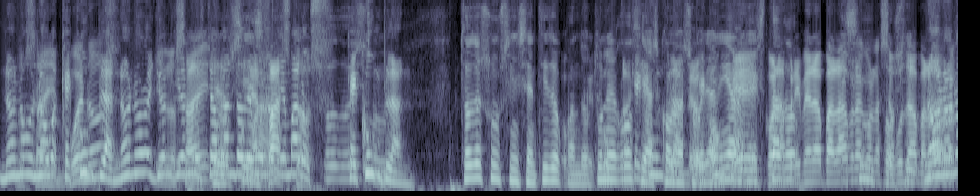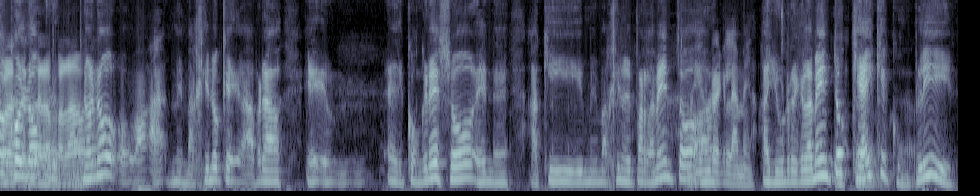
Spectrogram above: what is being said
No, no, Los no, que buenos cumplan. No, no, yo, yo no estoy hablando de malos. Que cumplan. Todo es un sinsentido cuando tú negocias con la soberanía ¿con del ¿Con la Estado. primera palabra, con la segunda palabra? No, no, no, con con la lo- palabra. no, no, me imagino que habrá eh, el Congreso, en, eh, aquí me imagino el Parlamento. Hay un reglamento. Hay un reglamento que hay que cumplir.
